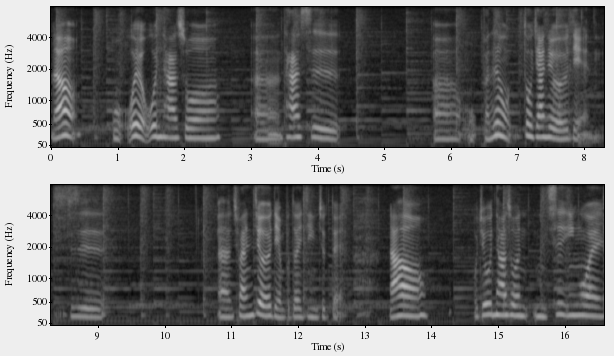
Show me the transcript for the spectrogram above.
然后我我有问他说，嗯、他是，呃，我反正豆浆就有一点就是。嗯、反正就有点不对劲，就对了。然后我就问他说：“你是因为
